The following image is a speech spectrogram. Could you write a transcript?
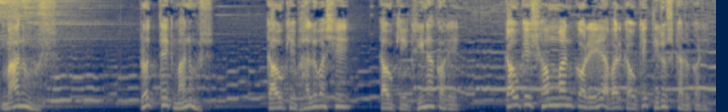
মানুষ। প্রত্যেক মানুষ কাউকে ভালোবাসে, কাউকে ঘৃণা করে কাউকে সম্মান করে, আবার কাউকে তিরস্কারও করে।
